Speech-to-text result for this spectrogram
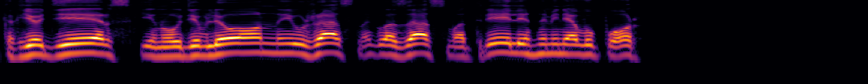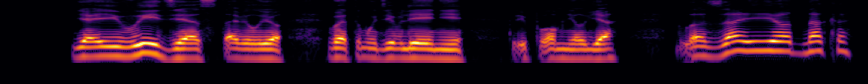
как ее дерзкие, но удивленные ужасно глаза смотрели на меня в упор. Я и выйдя оставил ее в этом удивлении, припомнил я. Глаза ее, однако,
